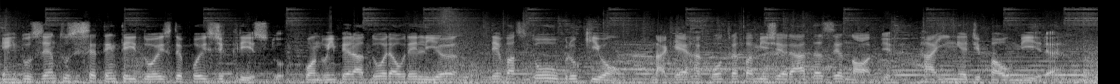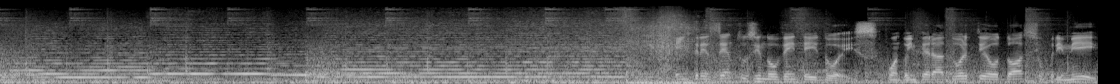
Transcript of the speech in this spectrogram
Em 272 d.C., quando o imperador Aureliano devastou o Bruquion na guerra contra a famigerada Zenóbia, rainha de Palmira. 392, quando o imperador Teodósio I,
